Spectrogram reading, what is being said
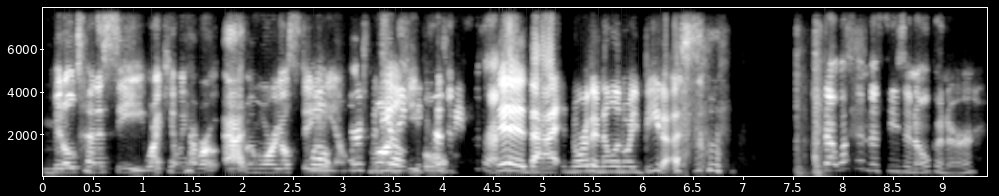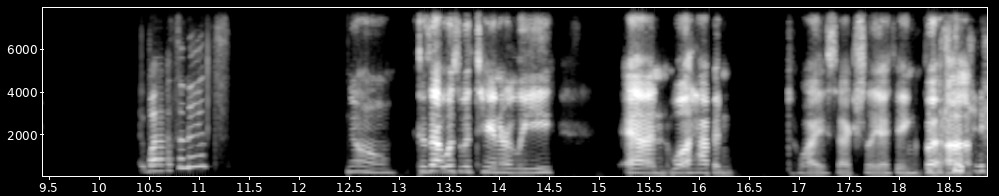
Middle Tennessee? Why can't we have our at Memorial Stadium? here's Come the on, people. because That, Did that Northern Illinois beat us? that wasn't the season opener. Wasn't it? No, because that was with Tanner Lee, and well, it happened twice actually, I think. But um, Yeah.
